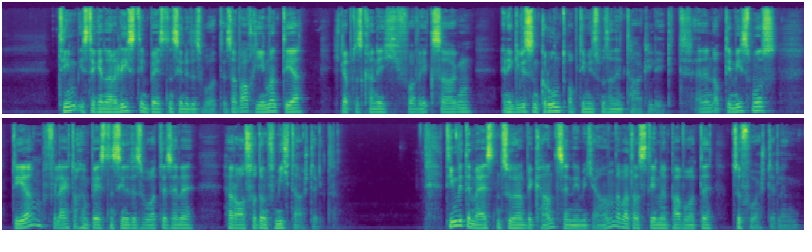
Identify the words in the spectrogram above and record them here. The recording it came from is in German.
Tim ist der Generalist im besten Sinne des Wortes, aber auch jemand, der, ich glaube, das kann ich vorweg sagen, einen gewissen Grundoptimismus an den Tag legt. Einen Optimismus, der vielleicht auch im besten Sinne des Wortes eine Herausforderung für mich darstellt. Tim wird den meisten Zuhörern bekannt sein, nehme ich an, aber trotzdem ein paar Worte zur Vorstellung.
